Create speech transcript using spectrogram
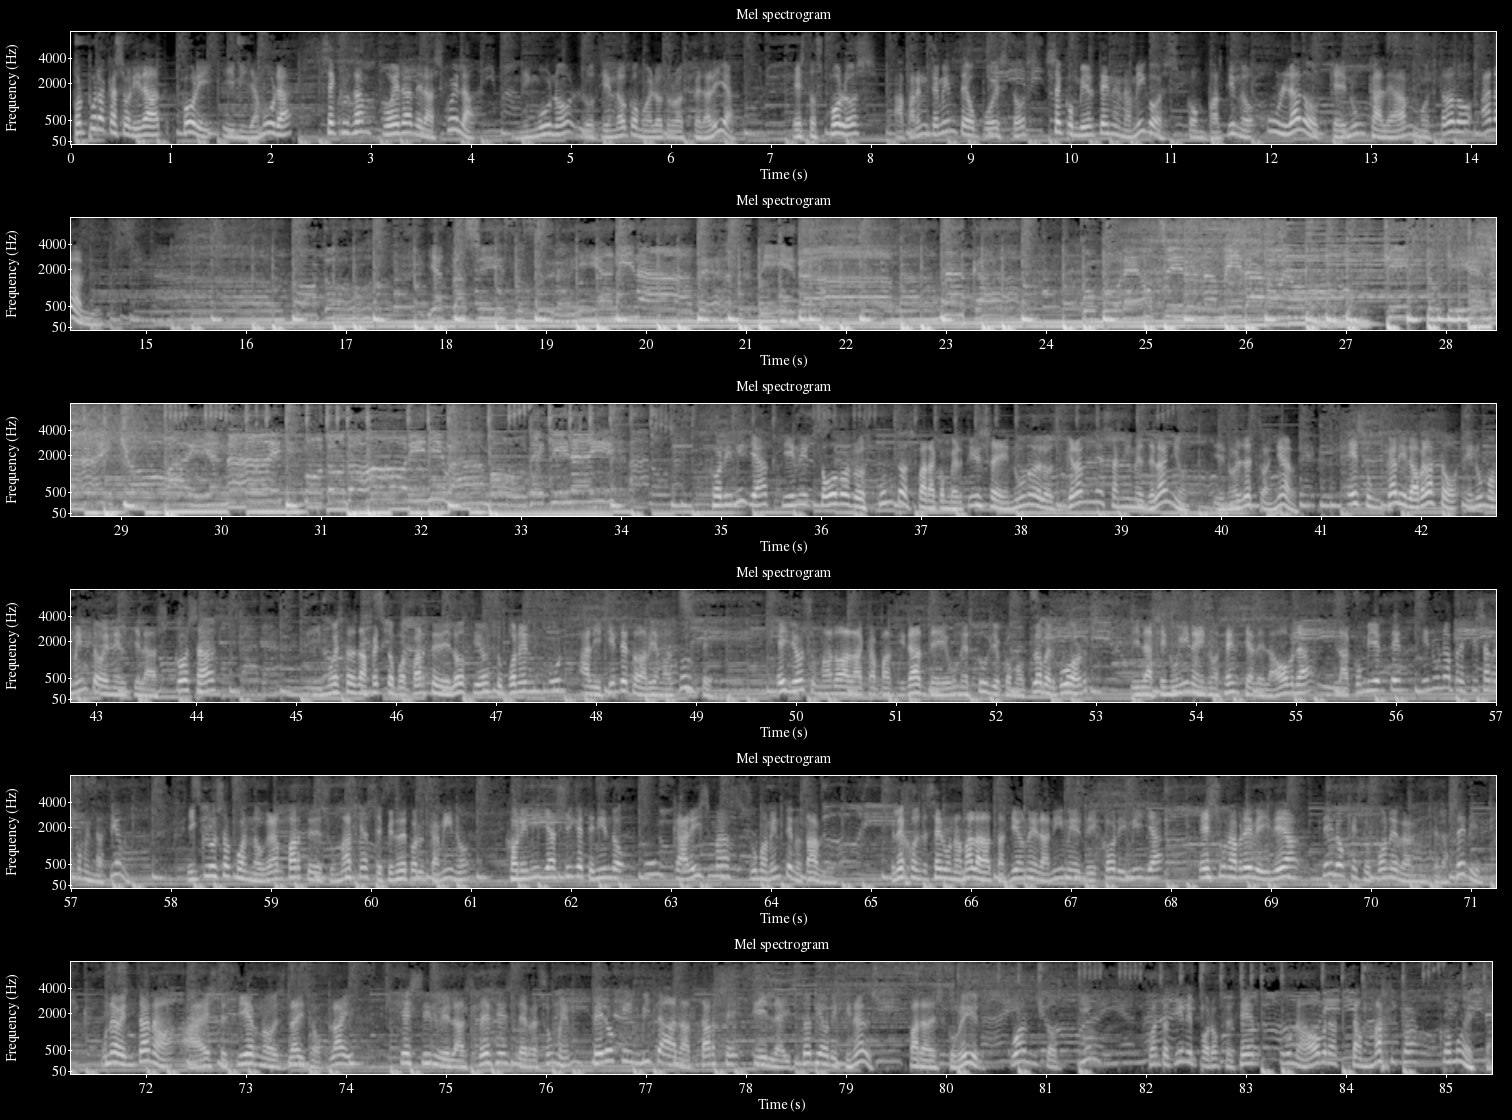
Por pura casualidad, Hori y Miyamura se cruzan fuera de la escuela, ninguno luciendo como el otro lo esperaría. Estos polos, aparentemente opuestos, se convierten en amigos, compartiendo un lado que nunca le han mostrado a nadie. の Jorimilla tiene todos los puntos para convertirse en uno de los grandes animes del año, y no es de extrañar. Es un cálido abrazo en un momento en el que las cosas y muestras de afecto por parte del ocio suponen un aliciente todavía más dulce. Ello, sumado a la capacidad de un estudio como Cloverworks y la genuina inocencia de la obra, la convierten en una precisa recomendación. Incluso cuando gran parte de su magia se pierde por el camino, Jorimilla sigue teniendo un carisma sumamente notable. Lejos de ser una mala adaptación, el anime de Jorimilla es una breve idea de lo que supone realmente la serie. Una ventana a este tierno slice of life que sirve las veces de resumen, pero que invita a adaptarse en la historia original para descubrir cuánto tiene por ofrecer una obra tan mágica como esta.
